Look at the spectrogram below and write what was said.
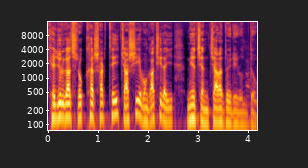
খেজুর গাছ রক্ষার স্বার্থেই চাষি এবং গাছিরাই নিয়েছেন চারা তৈরির উদ্যোগ।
